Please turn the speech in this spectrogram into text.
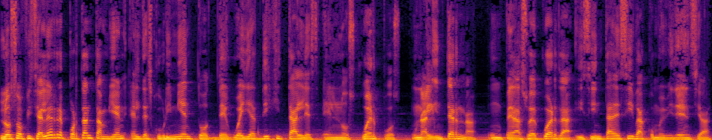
Los oficiales reportan también el descubrimiento de huellas digitales en los cuerpos, una linterna, un pedazo de cuerda y cinta adhesiva como evidencia.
